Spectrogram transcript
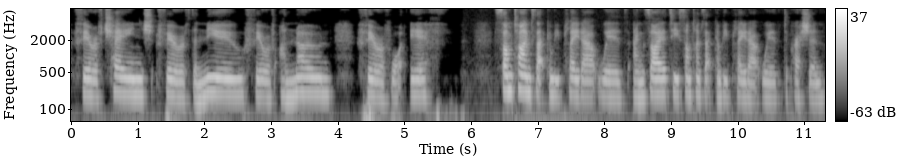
fear of change, fear of the new, fear of unknown, fear of what if. Sometimes that can be played out with anxiety, sometimes that can be played out with depression.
